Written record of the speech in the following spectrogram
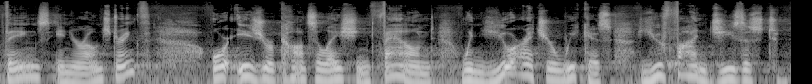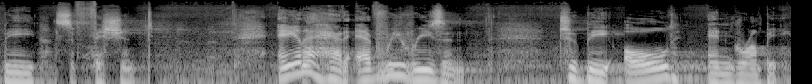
things in your own strength? Or is your consolation found when you are at your weakest, you find Jesus to be sufficient? Anna had every reason to be old and grumpy.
